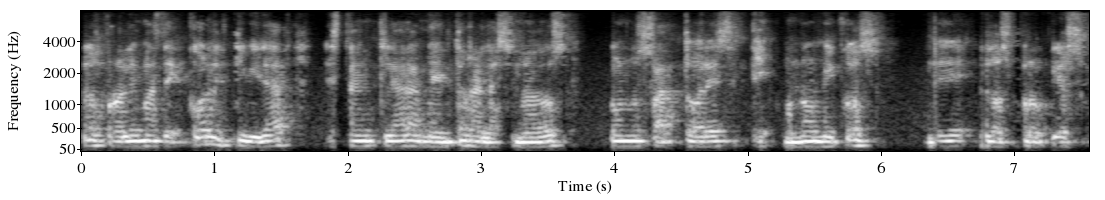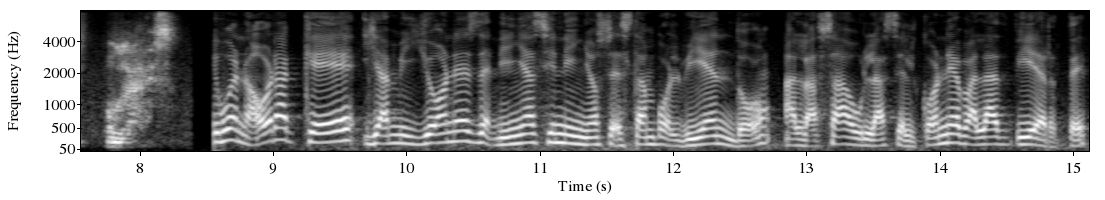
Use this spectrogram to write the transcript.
los problemas de conectividad están claramente relacionados con los factores económicos de los propios hogares. Y bueno, ahora que ya millones de niñas y niños están volviendo a las aulas, el Coneval advierte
